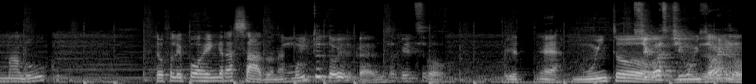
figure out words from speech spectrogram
maluco. Então eu falei, porra, é engraçado, né? Muito doido, cara. Não sabia disso não. É, muito. Chegou a assistir o episódio, não?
